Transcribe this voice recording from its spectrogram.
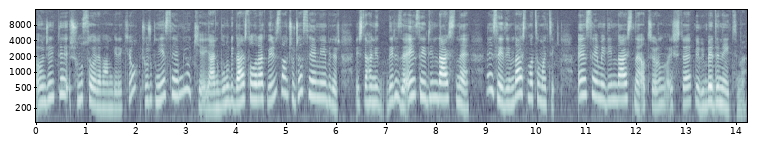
Öncelikle şunu söylemem gerekiyor. Çocuk niye sevmiyor ki? Yani bunu bir ders olarak verirsen çocuğa sevmeyebilir. İşte hani deriz ya en sevdiğin ders ne? En sevdiğim ders matematik. En sevmediğin ders ne? Atıyorum işte ne bileyim beden eğitimi.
